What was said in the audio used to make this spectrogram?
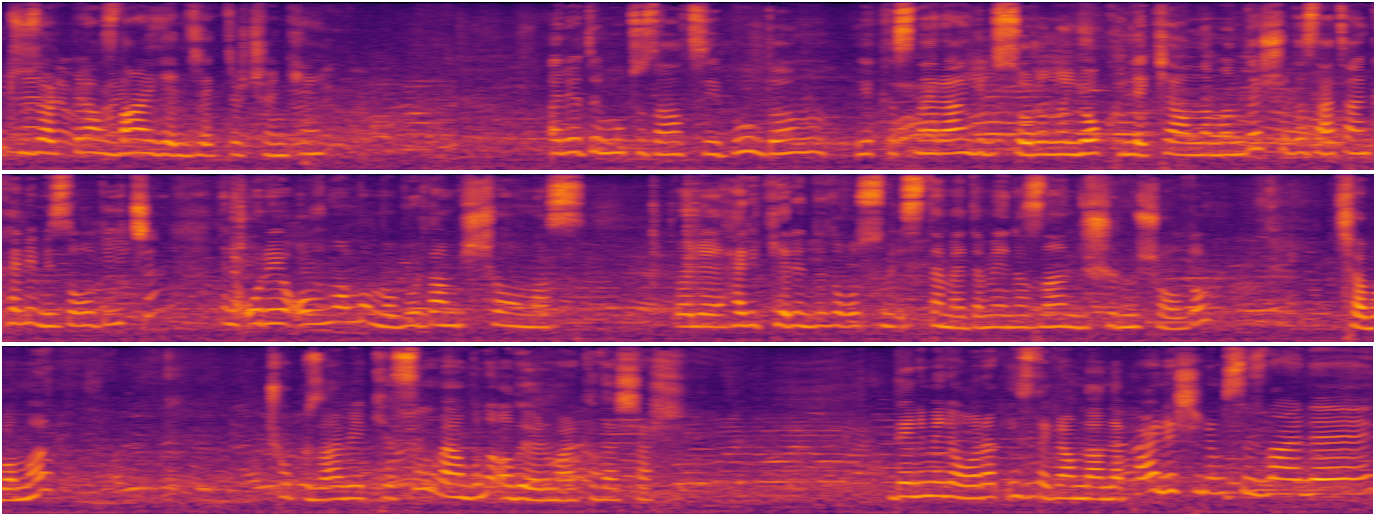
34 biraz dar gelecektir çünkü. Aradığım 36'yı buldum. Yakasında herhangi bir sorunu yok leke anlamında. Şurada zaten kalem izi olduğu için hani oraya olmam ama buradan bir şey olmaz. Böyle her iki yerinde de olsun istemedim. En azından düşürmüş oldum çabamı. Çok güzel bir kesim. Ben bunu alıyorum arkadaşlar. Denemeli olarak Instagram'dan da paylaşırım sizlerle.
